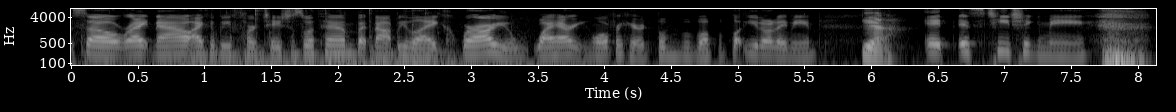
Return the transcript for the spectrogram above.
So right now, I could be flirtatious with him, but not be like, "Where are you? Why aren't you over here?" Blah blah blah blah. blah. You know what I mean? Yeah. It it's teaching me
